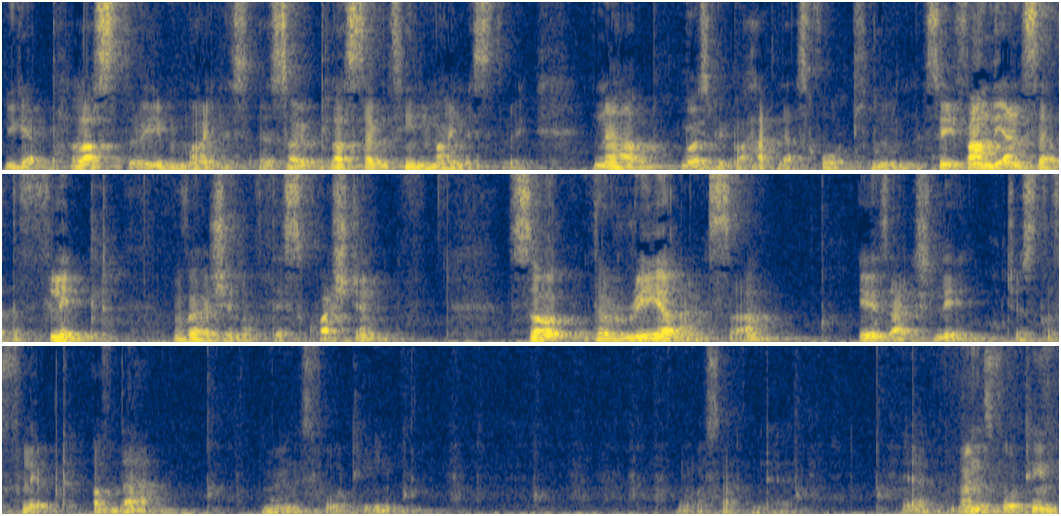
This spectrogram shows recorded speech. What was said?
you get plus three minus uh, sorry plus seventeen minus three. Now most people are happy that's fourteen. So you found the answer of the flipped version of this question. So the real answer is actually just the flipped of that minus 14. What's happened here? Yeah, minus 14.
